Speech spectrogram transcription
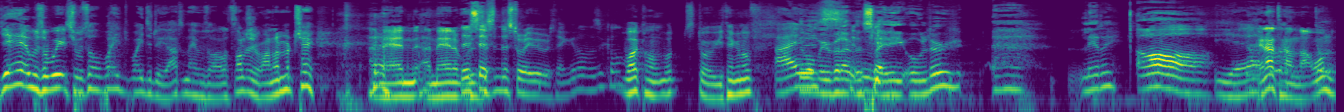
Yeah, it was a weird. She was all, "Why, why'd you do that?" And I was all, "I thought you were animatory." And then, and then it This was. isn't the story we were thinking of, is it called? what, Colin, what story were you thinking of? I The one we were going out with a was- slightly older uh, lady. Oh, Yeah. You're not telling that one.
